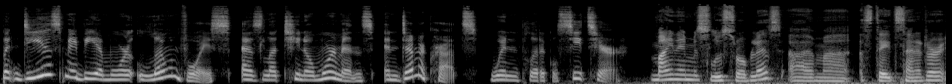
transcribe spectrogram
But Diaz may be a more lone voice as Latino Mormons and Democrats win political seats here. My name is Luz Robles. I'm a state senator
